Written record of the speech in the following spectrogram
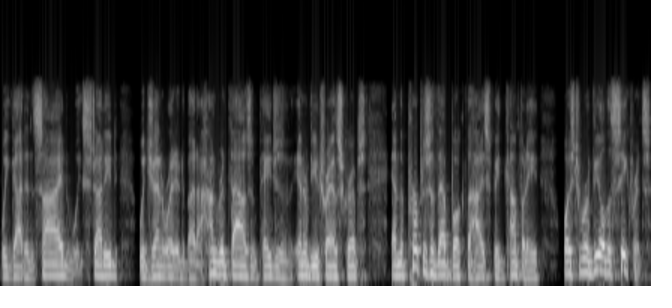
We got inside, we studied, we generated about 100,000 pages of interview transcripts. And the purpose of that book, The High Speed Company, was to reveal the secrets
